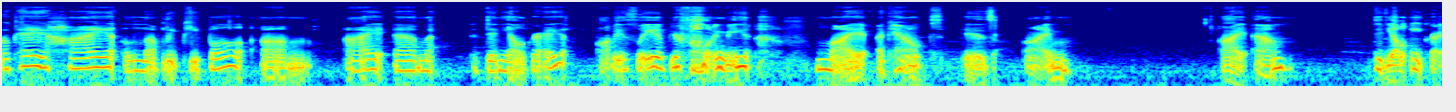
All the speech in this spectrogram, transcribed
Okay, hi, lovely people. Um, I am Danielle Gray. Obviously, if you're following me, my account is I'm I am Danielle E. Gray.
